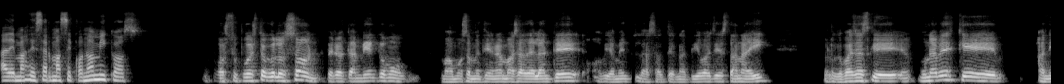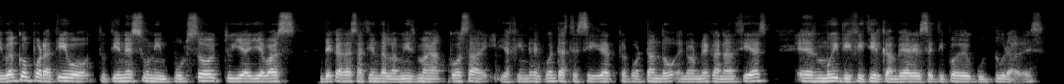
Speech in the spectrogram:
además de ser más económicos. Por supuesto que lo son, pero también como vamos a mencionar más adelante, obviamente las alternativas ya están ahí lo que pasa es que una vez que a nivel corporativo tú tienes un impulso, tú ya llevas décadas haciendo la misma cosa y a fin de cuentas te sigue reportando enormes ganancias, es muy difícil cambiar ese tipo de cultura, ¿ves?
